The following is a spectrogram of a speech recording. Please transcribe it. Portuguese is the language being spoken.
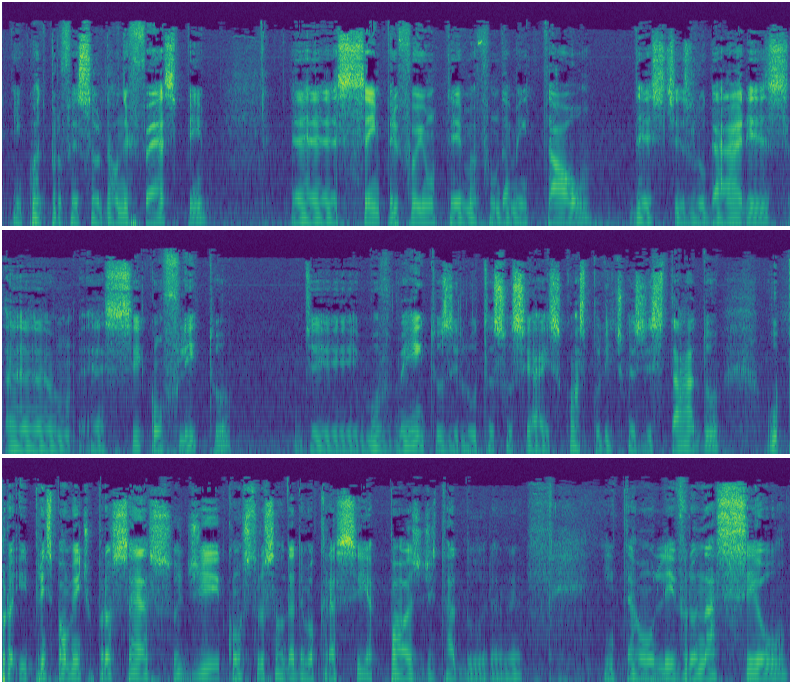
enquanto professor da Unifesp, é, sempre foi um tema fundamental destes lugares um, esse conflito de movimentos e lutas sociais com as políticas de Estado o, e principalmente o processo de construção da democracia pós-ditadura. Né? Então, o livro nasceu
